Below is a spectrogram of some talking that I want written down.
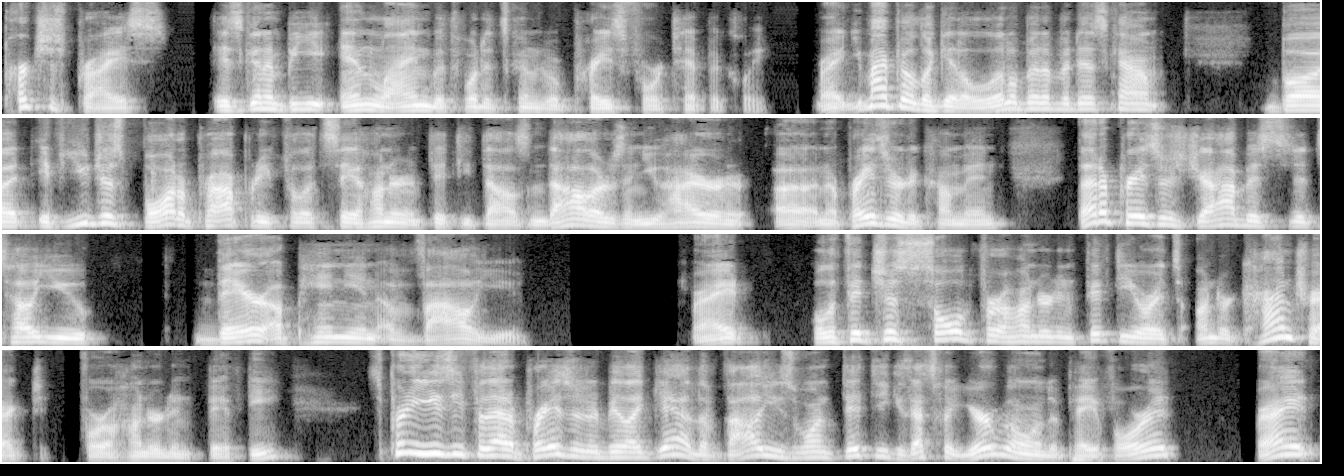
purchase price is going to be in line with what it's going to appraise for typically, right? You might be able to get a little bit of a discount, but if you just bought a property for, let's say, $150,000 and you hire uh, an appraiser to come in, that appraiser's job is to tell you their opinion of value, right? Well, if it just sold for 150 or it's under contract for 150, it's pretty easy for that appraiser to be like, yeah, the value is 150 because that's what you're willing to pay for it, right?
